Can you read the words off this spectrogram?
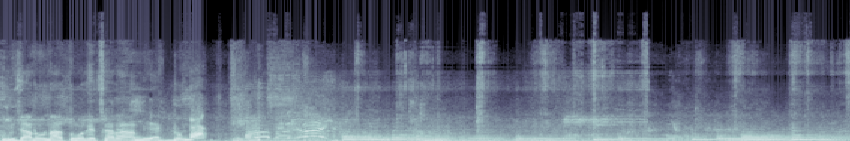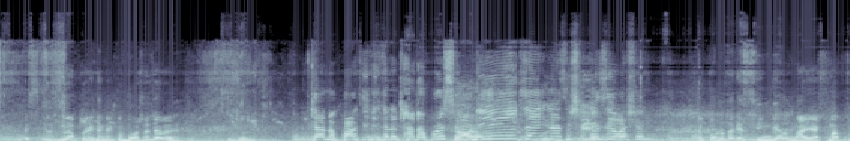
তুমি জানো না তোমাকে ছাড়া আমি একদম Excuse আপু এখানে একটু বসা যাবে? কেন? পার্কে যেখানে ঠাডা পড়েছে? অনেক জায়গা আছে সেখানে যে বসেন। কোনো জায়গায় সিঙ্গেল নাই একমাত্র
